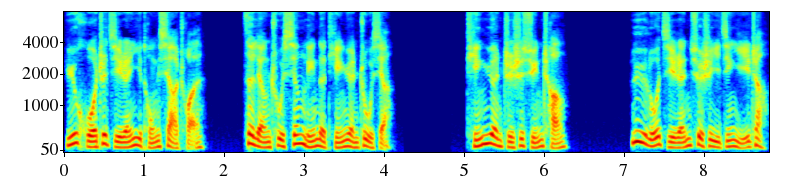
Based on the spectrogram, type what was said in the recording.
与火之几人一同下船，在两处相邻的庭院住下。庭院只是寻常，绿萝几人却是一惊一乍。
